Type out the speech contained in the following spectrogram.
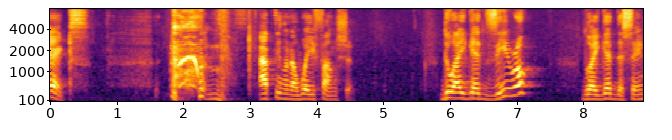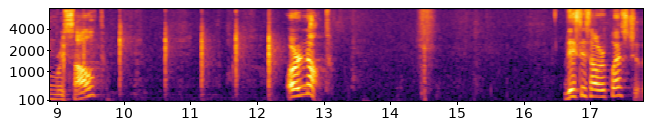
x acting on a wave function. Do I get zero? Do I get the same result? Or not? This is our question.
